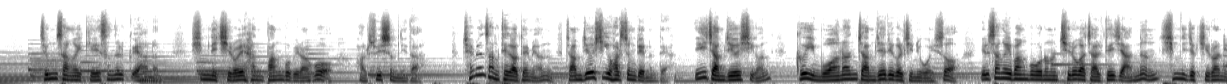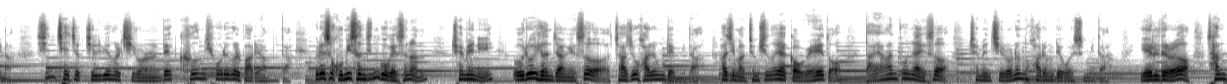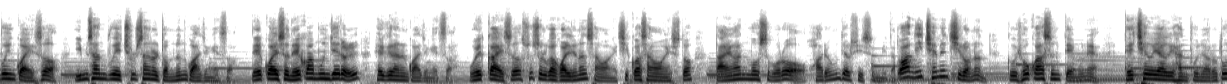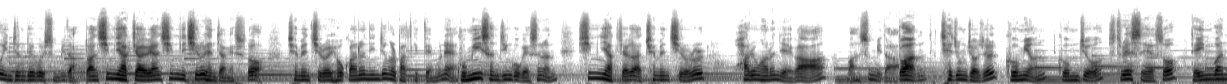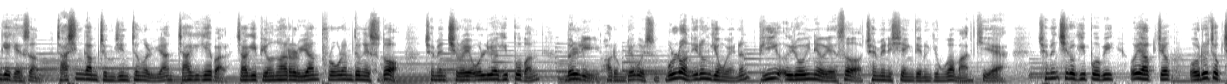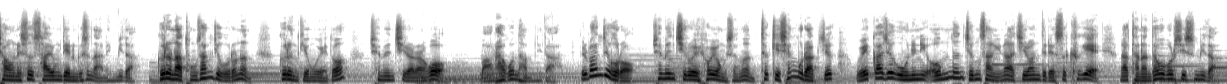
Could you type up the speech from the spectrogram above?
증상의 개선을 꾀하는 심리치료의 한 방법이라고 할 수 있습니다. 최면 상태가 되면 잠재의식이 활성되는데 이 잠재의식은 거의 무한한 잠재력을 지니고 있어 일상의 방법으로는 치료가 잘 되지 않는 심리적 질환이나 신체적 질병을 치료하는데 큰 효력을 발휘합니다. 그래서 구미 선진국에서는 최면이 의료 현장에서 자주 활용됩니다. 하지만 정신의학과 외에도 다양한 분야에서 최면 치료는 활용되고 있습니다. 예를 들어 산부인과에서 임산부의 출산을 돕는 과정에서 내과에서 내과 문제를 해결하는 과정에서 외과에서 수술과 관련한 상황에 치과 상황에서도 다양한 모습으로 활용될 수 있습니다. 또한 이 최면 치료는 그 효과성 때문에 대체의학의 한 분야로도 인정되고 있습니다. 또한 심리학자에 의한 심리치료 현장에서도 최면치료의 효과는 인정을 받기 때문에 구미 선진국에서는 심리학자가 최면치료를 활용하는 예가 많습니다. 또한 체중 조절, 금연, 금주, 스트레스 해소, 대인관계 개선, 자신감 증진 등을 위한 자기 개발, 자기 변화를 위한 프로그램 등에서도 최면 치료의 원리와 기법은 널리 활용되고 있습니다. 물론 이런 경우에는 비의료인에 의해서 최면이 시행되는 경우가 많기에 최면 치료 기법이 의학적, 의료적 차원에서 사용되는 것은 아닙니다. 그러나 통상적으로는 그런 경우에도 최면 치료라고 말하곤 합니다. 일반적으로 최면 치료의 효용성은 특히 생물학적, 외과적 원인이 없는 증상이나 질환들에서 크게 나타난다고 볼 수 있습니다.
